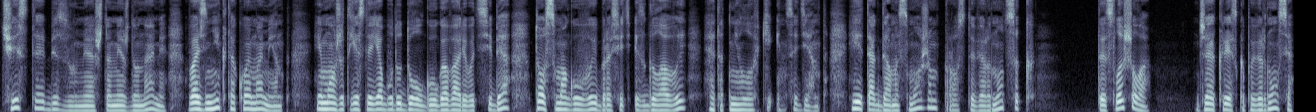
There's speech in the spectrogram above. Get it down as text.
Чистое безумие, что между нами возник такой момент. И, может, если я буду долго уговаривать себя, то смогу выбросить из головы этот неловкий инцидент. И тогда мы сможем просто вернуться к... Ты слышала? Джек резко повернулся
